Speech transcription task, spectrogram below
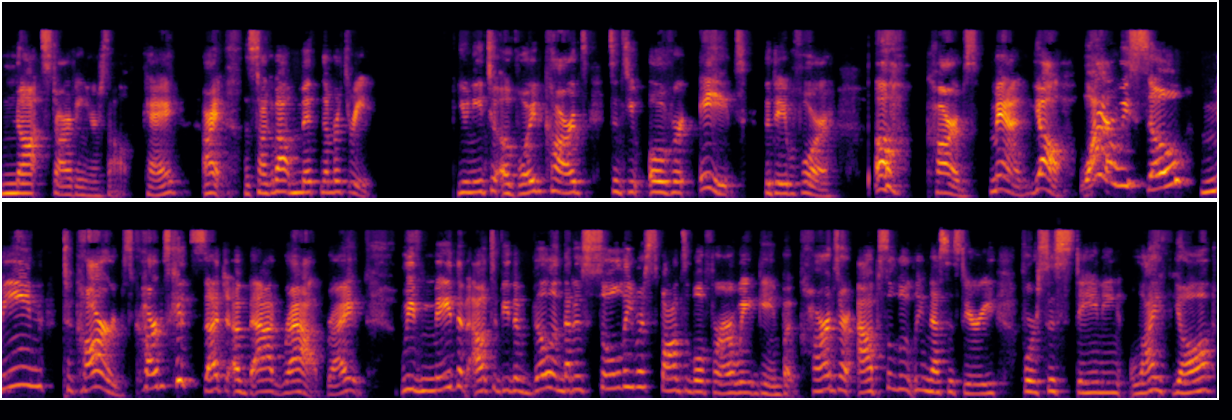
not starving yourself. Okay. All right. Let's talk about myth number three. You need to avoid carbs since you overate the day before. Oh, carbs. Man, y'all, why are we so mean to carbs? Carbs get such a bad rap, right? We've made them out to be the villain that is solely responsible for our weight gain, but carbs are absolutely necessary for sustaining life, y'all.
